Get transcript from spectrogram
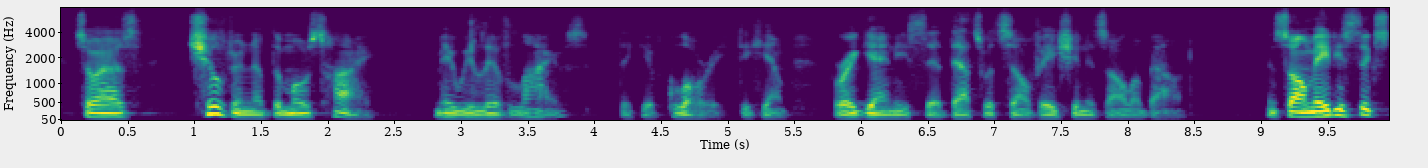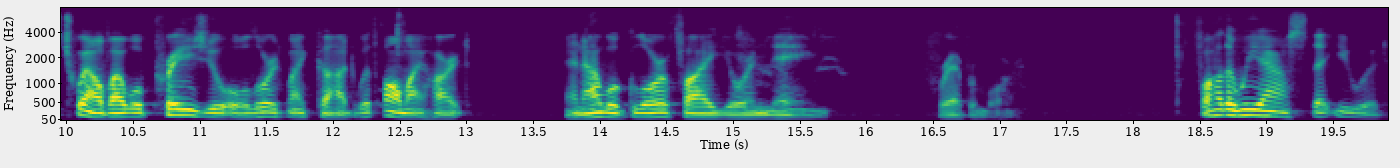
So, as children of the Most High, may we live lives that give glory to Him. For again, He said, that's what salvation is all about. In Psalm 86 12, I will praise you, O Lord my God, with all my heart, and I will glorify your name forevermore. Father, we ask that you would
